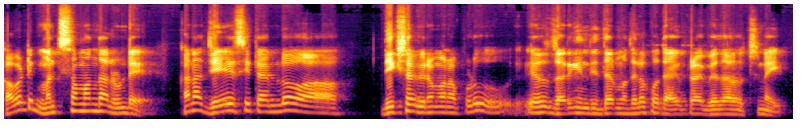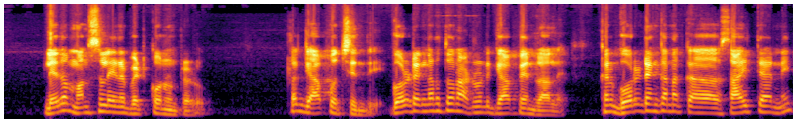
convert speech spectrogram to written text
కాబట్టి మంచి సంబంధాలు ఉండే. కానీ ఆ జేఏసీ టైంలో ఆ దీక్ష విరమణప్పుడు ఏదో జరిగింది ఇద్దరి మధ్యలో కొద్ది అభిప్రాయ భేదాలు వచ్చినాయి. లేదా మనసులో అయినా పెట్టుకొని ఉంటాడు. ఇట్లా గ్యాప్ వచ్చింది. గోరటెంకనతో అటువంటి గ్యాప్ ఏం రాలే. కానీ గోరటెంకన క- సాహిత్యాన్ని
